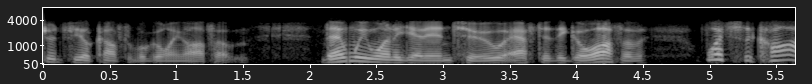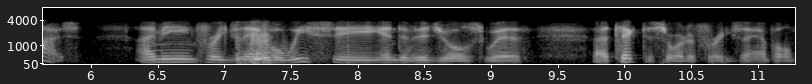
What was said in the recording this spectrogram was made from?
should feel comfortable going off of them. Then we want to get into after they go off of it, what's the cause? I mean, for example, we see individuals with uh, tic disorder, for example,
